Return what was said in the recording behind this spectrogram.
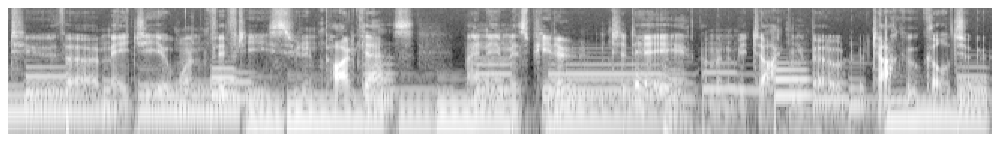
to the Meiji 150 Student Podcast. My name is Peter, and today I'm going to be talking about otaku culture.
